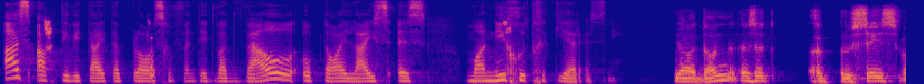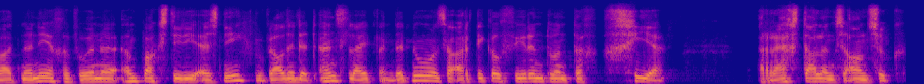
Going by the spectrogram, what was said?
as aktiwiteite plaasgevind het wat wel op daai lys is maar nie goedgekeur is nie? Ja, dan is dit 'n proses wat nou nie 'n gewone impakstudie is nie, hoewel dit dit insluit want dit noem ons 'n artikel 24G regstellingsaansoek.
